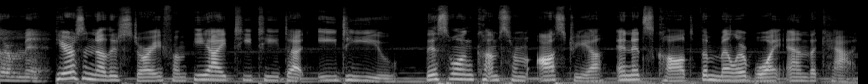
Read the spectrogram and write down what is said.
Another myth. Here's another story from pitt.edu. This one comes from Austria and it's called The Miller Boy and the Cat.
